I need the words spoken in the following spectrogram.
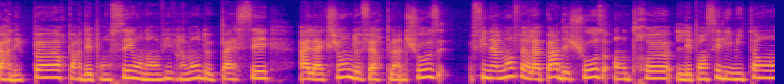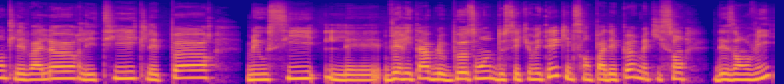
par des peurs, par des pensées. On a envie vraiment de passer à l'action, de faire plein de choses finalement faire la part des choses entre les pensées limitantes, les valeurs, l'éthique, les peurs, mais aussi les véritables besoins de sécurité qui ne sont pas des peurs mais qui sont des envies,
